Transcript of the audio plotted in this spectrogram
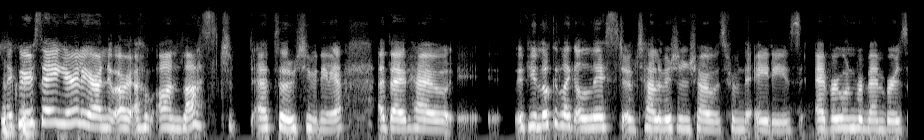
like we were saying earlier on, or on last episode of Shivanelia about how if you look at like a list of television shows from the 80s everyone remembers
